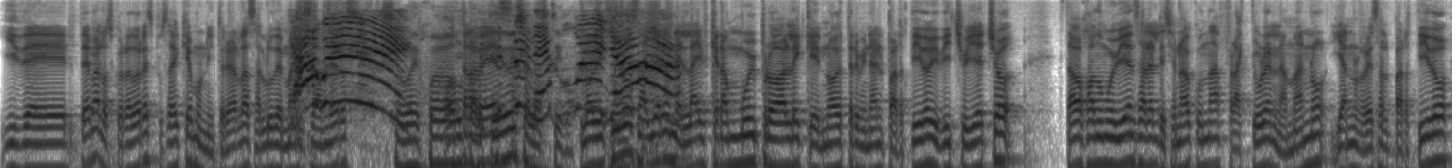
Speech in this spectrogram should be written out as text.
Y del tema de los corredores, pues hay que monitorear la salud de Miles Sanders. güey juega Otra vez. y se. Lo dijimos ayer en el live que era muy probable que no terminara el partido. Y dicho y hecho, estaba jugando muy bien. Sale lesionado con una fractura en la mano. Ya no regresa al partido.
